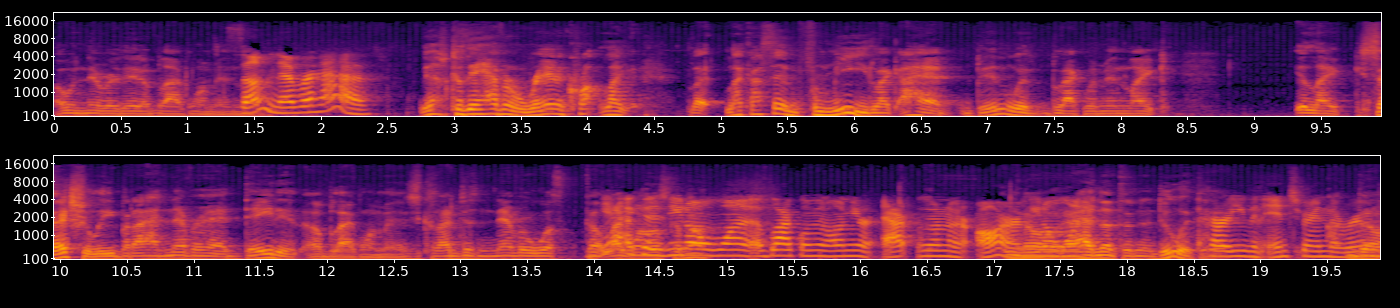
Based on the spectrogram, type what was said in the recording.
I would never date a black woman. Some never have. That's because they haven't ran across like like like I said for me like I had been with black women like like sexually, but I had never had dated a black woman because I just never was felt Yeah, like one because you don't want a black woman on your on your arm. No, you don't that had nothing to do with her it. even entering the room No,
